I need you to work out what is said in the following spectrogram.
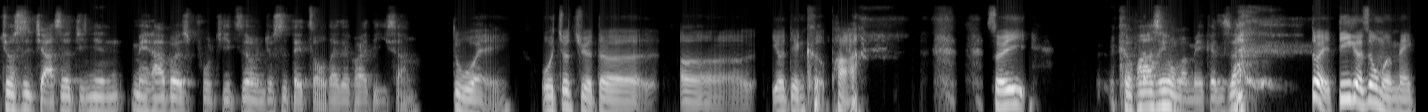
就是假设今天 Metaverse 普及之后，你就是得走在这块地上。对，我就觉得呃有点可怕，所以可怕是因为我们没跟上。对，第一个是我们没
